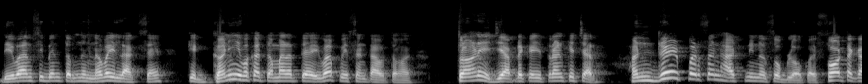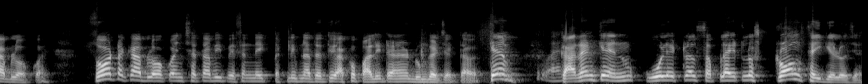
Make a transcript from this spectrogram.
દેવાંશીબેન તમને નવાઈ લાગશે કે ઘણી વખત તમારા ત્યાં એવા પેશન્ટ આવતા હોય. ત્રણેય જે આપણે કહીએ ત્રણ કે ચાર હંડ્રેડ પર્સન્ટ હાર્ટની નસો બ્લોક હોય સો ટકા બ્લોક હોય. સો ટકા બ્લોક હોય છતાં બી પેશન્ટને એક તકલીફ ના થતી હોય આખો પાલીતાણાના ડુંગર ચડતા હોય. કેમ? કારણ કે એનું કોલેટ્રલ સપ્લાય એટલો સ્ટ્રોંગ થઈ ગયેલો છે.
